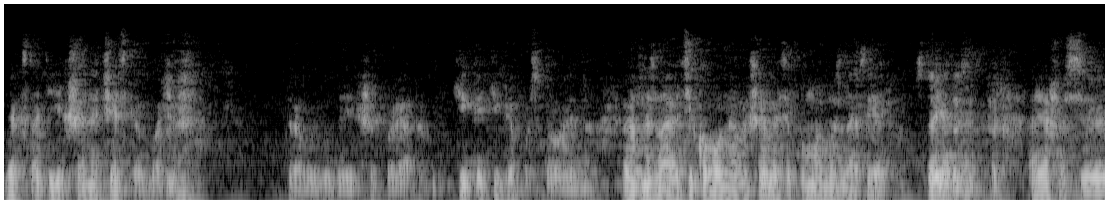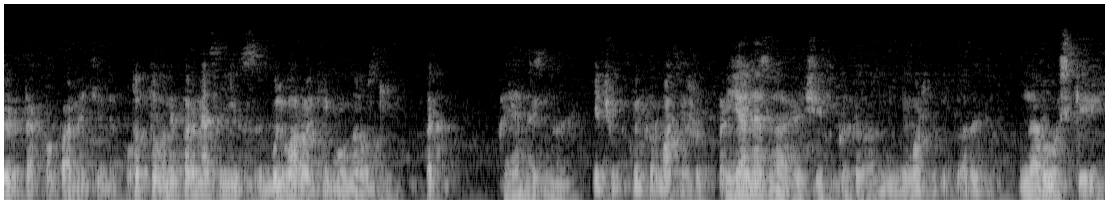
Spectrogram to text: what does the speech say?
Я, кстати, їх ще не чистив, бачиш. Треба буде їх ще порядок. Тільки-тільки построєно. Я от не знаю, ці колони лишилися, по-моєму, знесли. Стоять, а я щось е, так по пам'яті не пам'ятаю. Тобто вони перенесені з бульвару, який був на русській. Так? А я не знаю. Я чув таку інформацію, що так Я не знаю чітко. Тобто не можете підтвердити. На руський.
